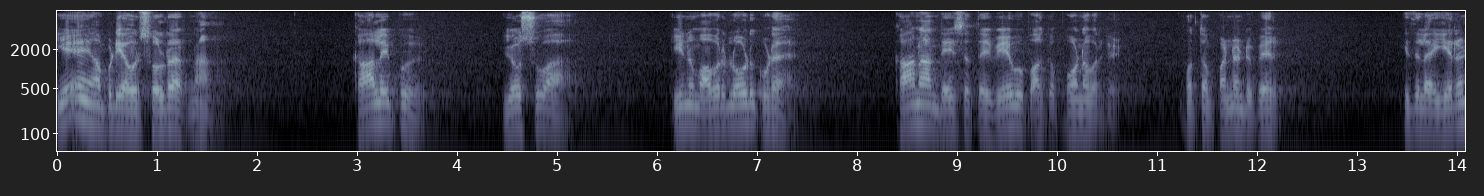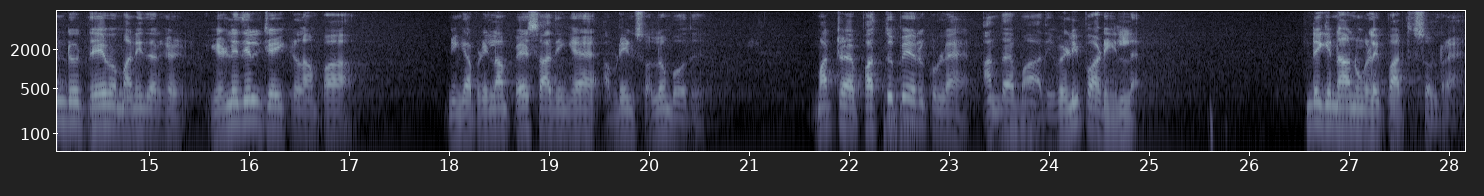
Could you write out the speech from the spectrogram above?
ஏன் அப்படி அவர் சொல்கிறார்னா காலைப்பு யோசுவா இன்னும் அவர்களோடு கூட கானான் தேசத்தை வேவு பார்க்க போனவர்கள் மொத்தம் பன்னெண்டு பேர். இதில் இரண்டு தேவ மனிதர்கள் எளிதில் ஜெயிக்கலாம்ப்பா நீங்கள் அப்படிலாம் பேசாதீங்க அப்படின்னு சொல்லும்போது மற்ற பத்து பேருக்குள்ள அந்த மாதிரி வெளிப்பாடு இல்லை. இன்றைக்கு நான் உங்களை பார்த்து சொல்கிறேன்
